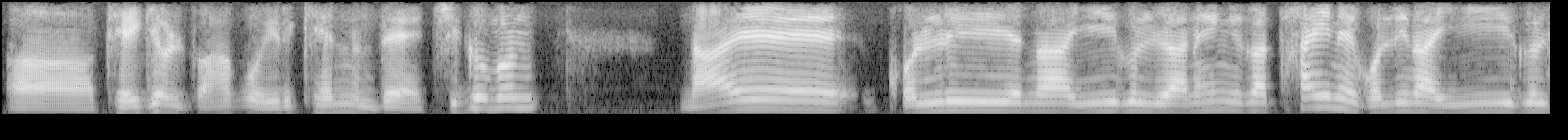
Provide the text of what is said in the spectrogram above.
어 대결도 하고 이렇게 했는데 지금은 나의 권리나 이익을 위한 행위가 타인의 권리나 이익을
